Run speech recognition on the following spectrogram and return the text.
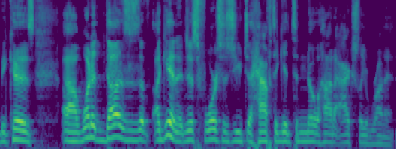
Because uh, what it does is again it just forces you to have to get to know how to actually run it.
